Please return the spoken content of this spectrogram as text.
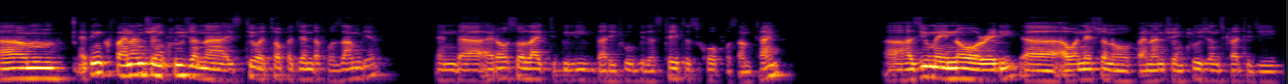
Um, I think financial inclusion uh, is still a top agenda for Zambia, and uh, I'd also like to believe that it will be the status quo for some time. Uh, as you may know already, uh, our national financial inclusion strategy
